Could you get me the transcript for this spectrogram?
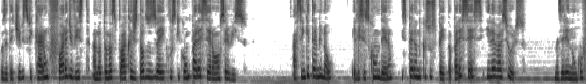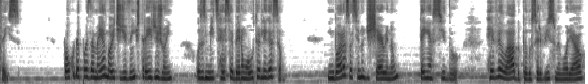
Os detetives ficaram fora de vista, anotando as placas de todos os veículos que compareceram ao serviço. Assim que terminou, eles se esconderam, esperando que o suspeito aparecesse e levasse o urso. Mas ele nunca o fez. Pouco depois da meia-noite de 23 de junho, os Smiths receberam outra ligação. Embora o assassino de Sherry não tenha sido revelado pelo serviço memorial,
